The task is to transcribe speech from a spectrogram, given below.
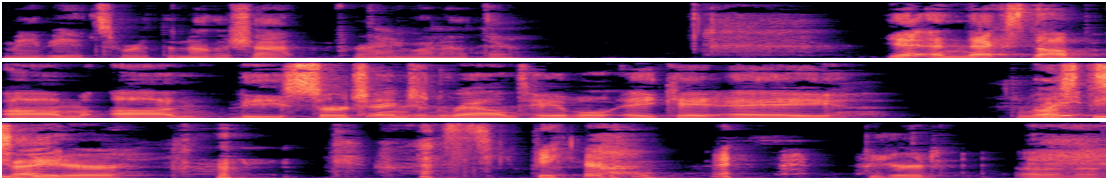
maybe it's worth another shot for anyone out there. Yeah, and next up um, on the search engine roundtable, aka Rusty site. Beer. Rusty beer. Beard. I don't know.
